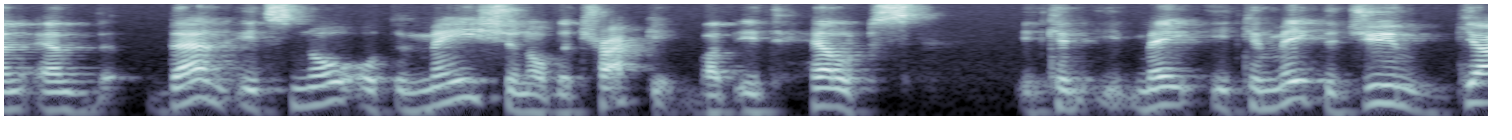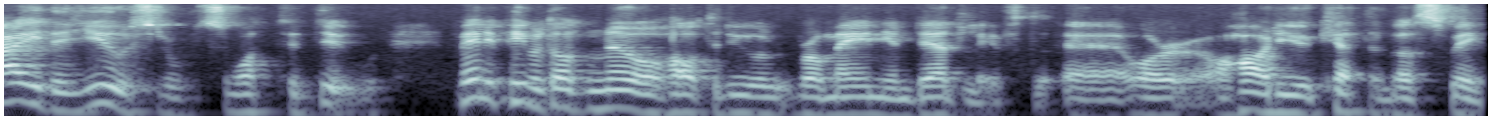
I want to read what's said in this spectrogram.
and and then it's no automation of the tracking, but it helps. It can it make it can make the gym guide the users what to do. Many people don't know how to do a Romanian deadlift uh, or, or how do you kettlebell swing.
